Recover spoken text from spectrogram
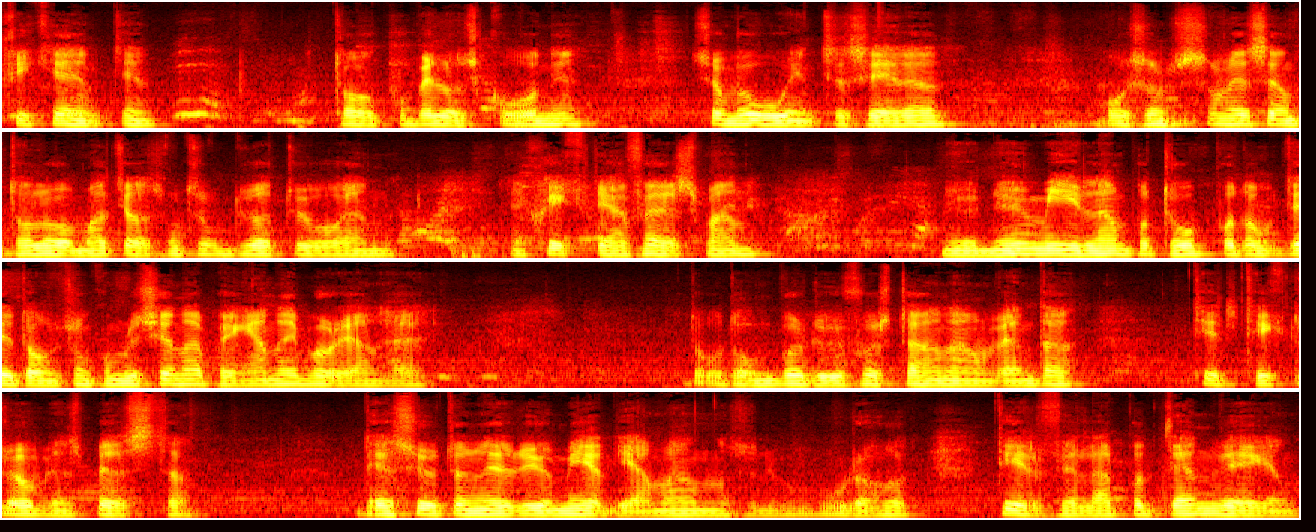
fick jag äntligen tag på Berlusconi som var ointresserad och som, som jag sen talade om att jag som trodde att du var en, en skicklig affärsman. Nu, nu är Milan på topp och de, det är de som kommer att tjäna pengarna i början här. Då, de bör du i första hand använda till, till klubbens bästa. Dessutom är du ju mediaman så du borde ha tillfälle att på den vägen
